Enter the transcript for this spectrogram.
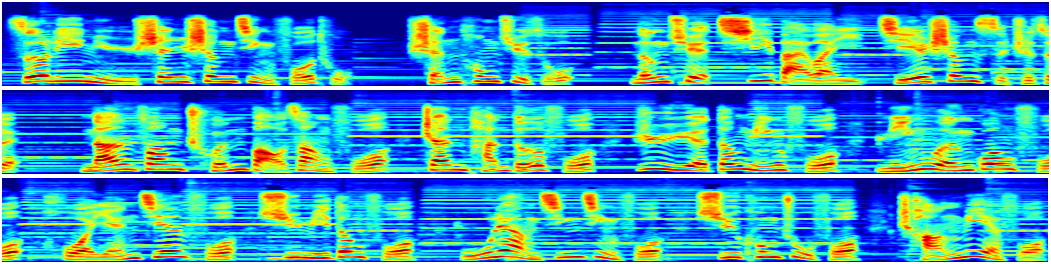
则离女身生净佛土，神通具足，能却七百万亿劫生死之罪。南方纯宝藏佛、旃檀德佛、日月灯明佛、明文光佛、火焰坚佛、须弥灯佛、无量精进佛、虚空住佛、常灭佛、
